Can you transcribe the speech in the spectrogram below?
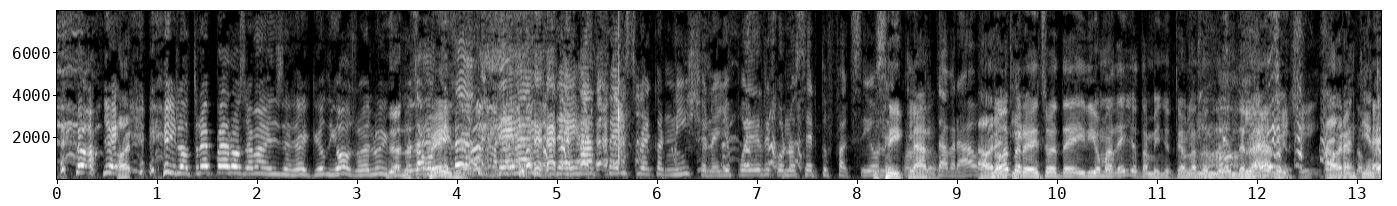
Oye, y los tres perros se van y dicen, hey, qué odioso es Luis. Cuando está. They have, they have face recognition. Ellos pueden reconocer tus facciones Sí, cuando claro. tú estás bravo. Ahora no, pero eso es de idioma de ellos también. Yo estoy hablando de, de language. Ahora entiendo.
